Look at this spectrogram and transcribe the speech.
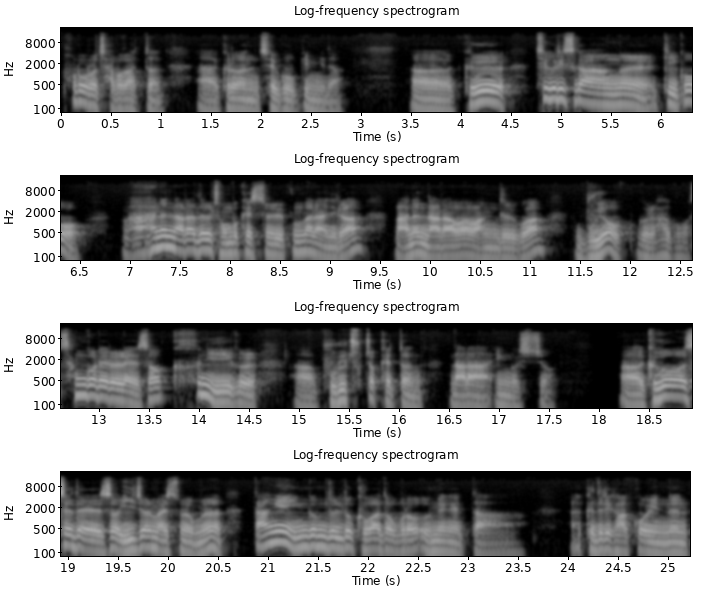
포로로 잡아갔던 아, 그런 제국입니다. 어, 그 티그리스 강을 끼고 많은 나라들을 정복했을 뿐만 아니라 많은 나라와 왕들과 무역을 하고 상거래를 해서 큰 이익을 어, 부를 축적했던 나라인 것이죠. 아, 그것에 대해서 2절 말씀에 보면 땅의 임금들도 그와 더불어 음행했다. 아, 그들이 갖고 있는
